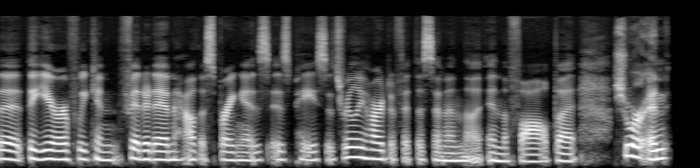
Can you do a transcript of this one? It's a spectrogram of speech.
the the year if we can fit it in how the spring is is paced it's really hard to fit this in in the in the fall but Sure, and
